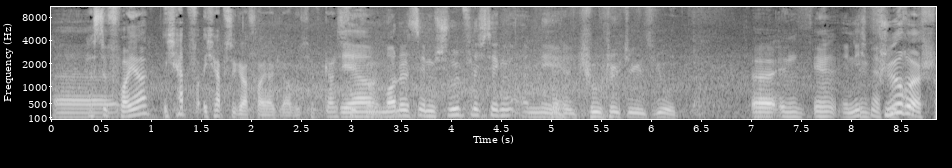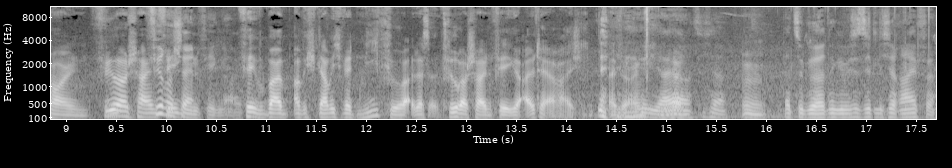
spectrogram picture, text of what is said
Hast du Feuer? Ich habe ich hab sogar Feuer, glaube ich. Ich habe ganz der viel Feuer. Models im schulpflichtigen, äh, nee, Schulpflichtig ist gut. Äh, in, in, In nicht mehr Führerschein. Führerschein. Führerscheinfähigen Alter. Wobei, aber ich glaube, ich werde nie für das Führerscheinfähige Alter erreichen. Also eigentlich, Ja, ne? ja, sicher. Dazu gehört eine gewisse sittliche Reife.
